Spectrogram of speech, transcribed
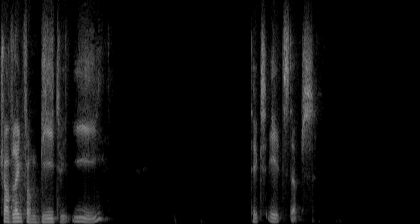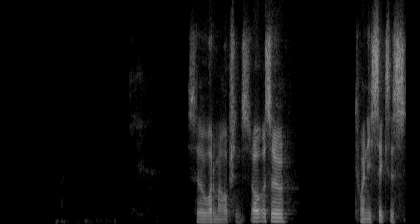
Traveling from B to E takes eight steps. So what are my options? Oh, also 26 is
